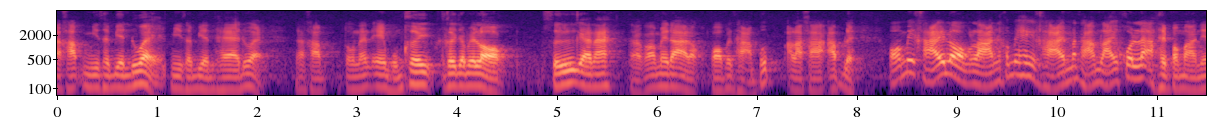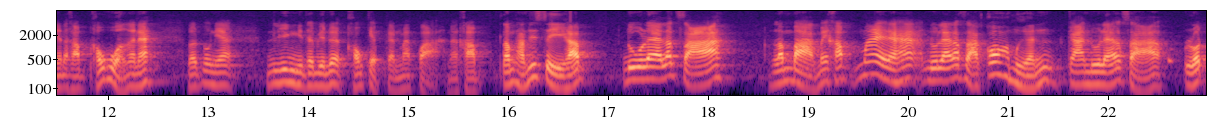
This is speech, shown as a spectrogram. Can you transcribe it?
นะครับมีทะเบียนด้วยมีทะเบียนแท้ด้วยนะครับตรงนั้นเองผมเคยเคยจะไปหลอกซื้อแกนะ แต่ก็ไม่ได้หรอกพอไปถามปุ๊บราคาอัพเลยอ๋อไม่ขายหลอกหลานเขาไม่ให้ขายมาถามหลายคนแล้วอะไรประมาณนี้นะครับเขาห่วงกันนะรถพวกนี้ยยิ่งมีทะเบียนด้วยเขาเก็บกันมากกว่านะครับคำถามที่ 4 ครับ ดูแลรักษา ลำบากไหมครับ ไม่นะฮะ ดูแลรักษาก็เหมือนการดูแลรักษารถ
